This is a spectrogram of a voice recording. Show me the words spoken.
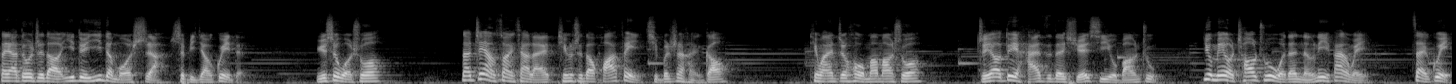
大家都知道一对一的模式啊是比较贵的，于是我说。那这样算下来，平时的花费岂不是很高？听完之后，妈妈说：“只要对孩子的学习有帮助，又没有超出我的能力范围，再贵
